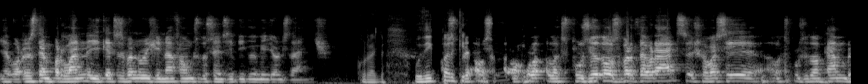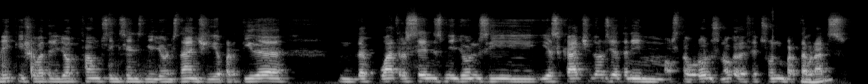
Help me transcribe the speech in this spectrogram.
llavors estem parlant, i aquests es van originar fa uns 200 i pico de milions d'anys. Correcte. Ho dic perquè... L'explosió dels vertebrats, això va ser l'explosió del Càmbric, i això va tenir lloc fa uns 500 milions d'anys, i a partir de de 400 milions i, i escaig, doncs ja tenim els taurons, no? que de fet són vertebrats,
